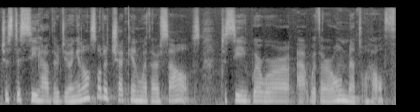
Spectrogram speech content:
just to see how they're doing and also to check in with ourselves to see where we're at with our own mental health.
